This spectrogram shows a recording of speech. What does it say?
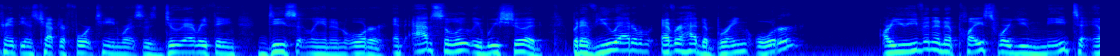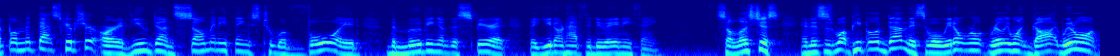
Corinthians chapter 14 where it says, do everything decently and in order. And absolutely we should. But have you ever, ever had to bring order? Are you even in a place where you need to implement that scripture? Or have you done so many things to avoid the moving of the Spirit that you don't have to do anything? So let's just, and this is what people have done. They said, well, we don't really want God, we don't want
